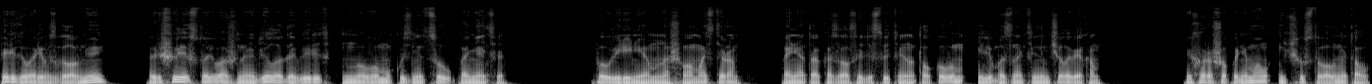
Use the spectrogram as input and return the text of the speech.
Переговорив с головней, решили столь важное дело доверить новому кузнецу понятие. По уверениям нашего мастера, Понятно, оказался действительно толковым и любознательным человеком. И хорошо понимал и чувствовал металл.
